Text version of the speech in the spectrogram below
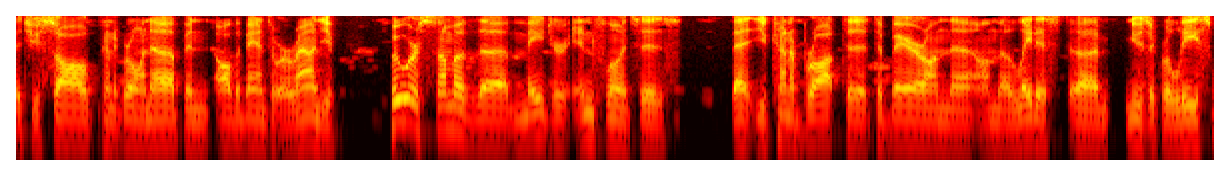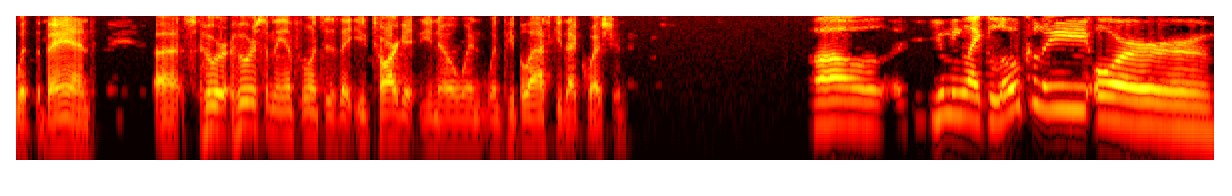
that you saw kind of growing up and all the bands that were around you. Who are some of the major influences that you kind of brought to to bear on the on the latest uh, music release with the band? Uh, who are who are some of the influences that you target? You know, when when people ask you that question. Oh, you mean like locally or,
